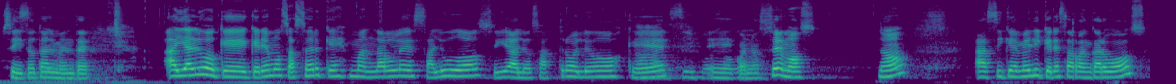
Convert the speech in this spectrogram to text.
Sí, totalmente. Hay algo que queremos hacer que es mandarles saludos ¿sí? a los astrólogos que ah, eh, conocemos, ¿no? Así que Meli, ¿querés arrancar vos?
